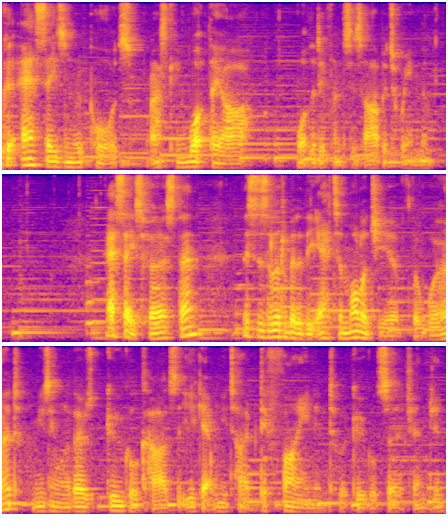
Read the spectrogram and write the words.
to look at essays and reports, asking what they are, what the differences are between them. Essays first then. This is a little bit of the etymology of the word. I'm using one of those Google cards that you get when you type define into a Google search engine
